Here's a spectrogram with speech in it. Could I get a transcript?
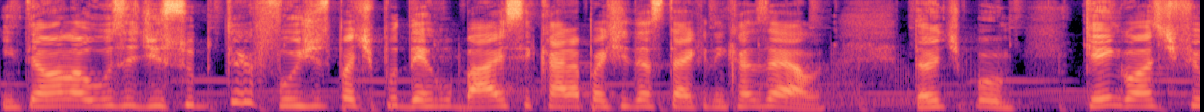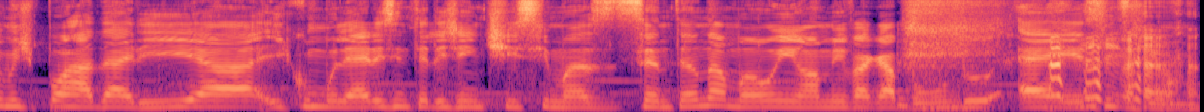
Então ela usa de subterfúgios pra, tipo, derrubar esse cara a partir das técnicas dela. Então, tipo, quem gosta de filme de porradaria e com mulheres inteligentíssimas sentando a mão em homem vagabundo, é esse filme.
